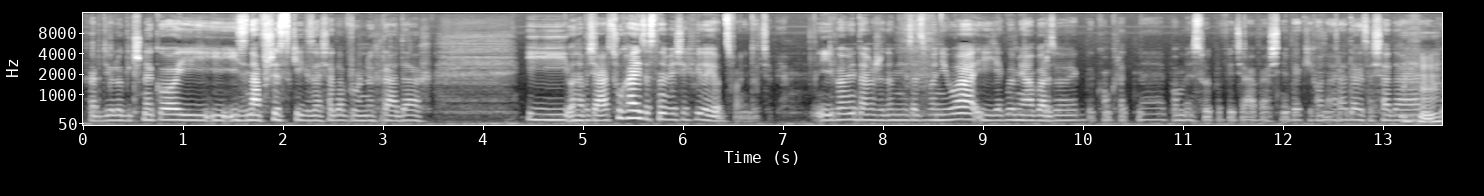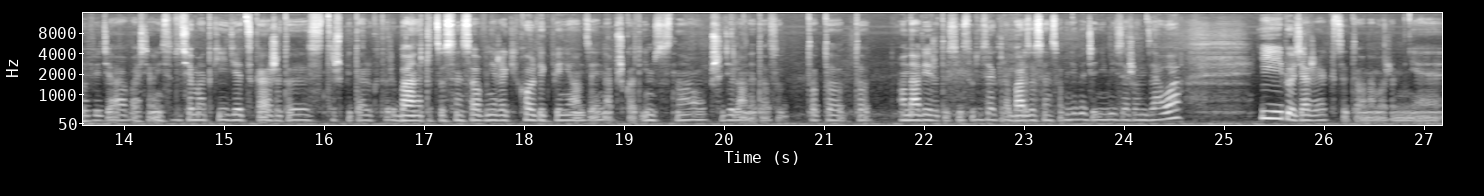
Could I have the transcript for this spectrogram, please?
kardiologicznego i, i, i zna wszystkich, zasiada w różnych radach. I ona powiedziała, słuchaj, zastanowię się chwilę i odzwonię do ciebie. I pamiętam, że do mnie zadzwoniła i jakby miała bardzo jakby konkretne pomysły. Powiedziała właśnie, w jakich ona radach zasiada Mhm. i powiedziała właśnie o Instytucie Matki i Dziecka, że to jest szpital, który ba na co sensownie, że jakiekolwiek pieniądze na przykład im zostaną przydzielone, to, to, to, to ona wie, że to jest instytucja, która bardzo sensownie będzie nimi zarządzała. I powiedziała, że jak chce, to ona może mnie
